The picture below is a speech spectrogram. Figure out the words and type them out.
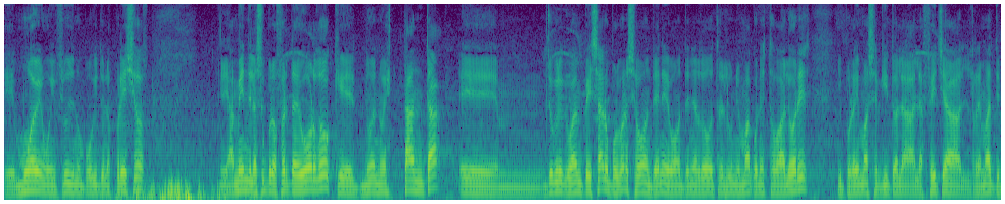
eh, mueven o influyen un poquito en los precios. Eh, amén de la super oferta de gordo, que no, no es tanta, yo creo que va a empezar, o por lo menos se va a mantener, vamos a tener dos o tres lunes más con estos valores y por ahí más cerquito a la, fecha, el remate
